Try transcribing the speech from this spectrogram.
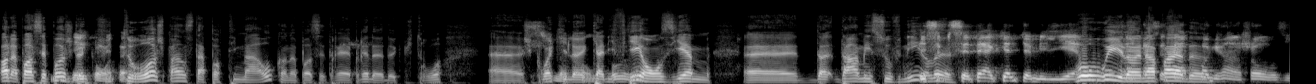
on a passé pas de Q3, je pense, c'était à Portimao qu'on a passé très près de, Q3. Euh, je crois qu'il a qualifié 11e euh, dans mes souvenirs. C'était à quelques milliers. Oui, oui, là, une affaire de. Pas grand-chose,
